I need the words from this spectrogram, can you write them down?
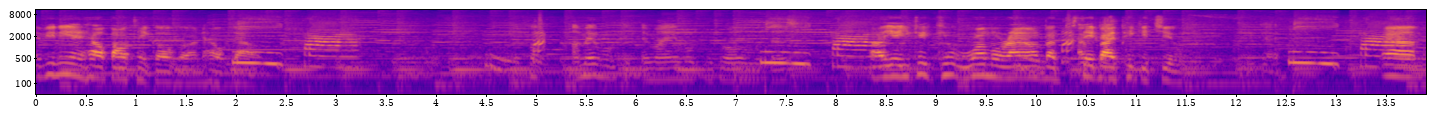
if you need any help, I'll take over and help out. I'm able. To, am I able to control him with this? Oh yeah, you can, can roam around, but stay by Pikachu. Okay. Um,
